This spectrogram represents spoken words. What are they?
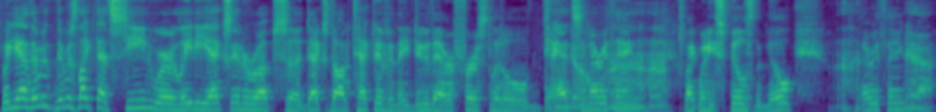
But yeah, there was there was like that scene where Lady X interrupts uh, Dex Dog Detective, and they do their first little dance and everything, uh-huh. like when he spills the milk, everything. Yeah.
